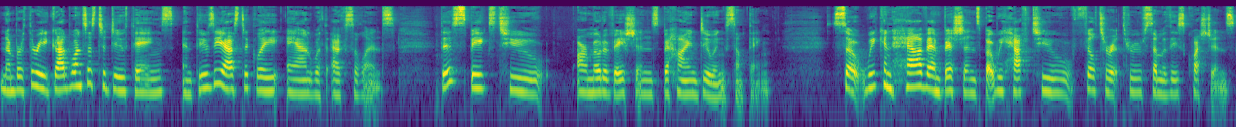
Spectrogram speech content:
Number three, God wants us to do things enthusiastically and with excellence. This speaks to our motivations behind doing something. So we can have ambitions, but we have to filter it through some of these questions.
